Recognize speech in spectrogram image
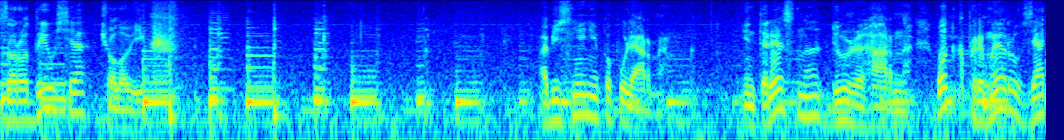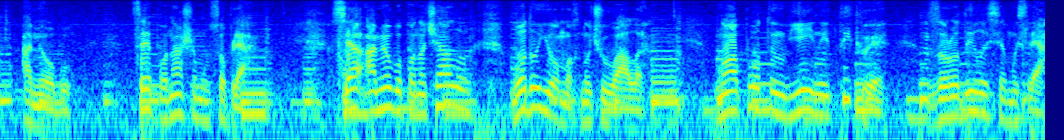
зародився чоловік. Объяснение популярно. Інтересно, дуже гарно. От, к примеру, взять амьобу. Це по-нашому сопля. Ця амьоба поначалу в водойомах ночувала. Ну а потім в єйній тикві зародилася мисля.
